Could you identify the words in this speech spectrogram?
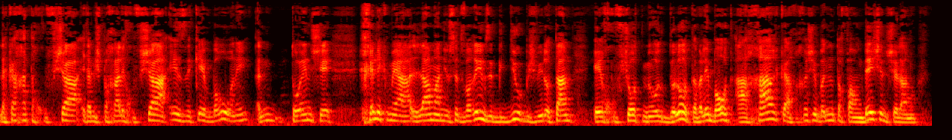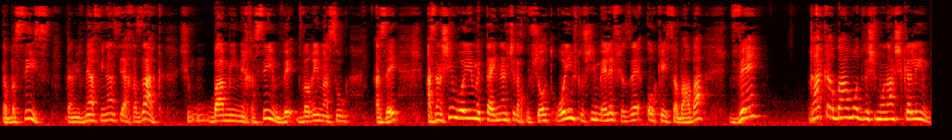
בלקחת החופשה, את המשפחה לחופשה, איזה כיף, ברור, אני, אני טוען שחלק מהלמה אני עושה דברים זה בדיוק בשביל אותן אה, חופשות מאוד גדולות, אבל הן באות אחר כך, אחרי שבנינו את ה foundation שלנו, את הבסיס, את המבנה הפיננסי החזק, שבא מנכסים ודברים מהסוג הזה. אז אנשים רואים את העניין של החופשות, רואים 30 אלף שזה אוקיי, סבבה, ו... רק 408 שקלים.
